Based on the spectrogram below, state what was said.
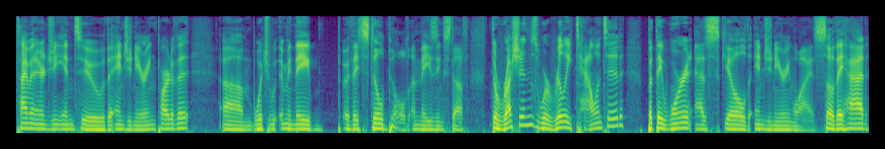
time and energy into the engineering part of it, um, which I mean they they still build amazing stuff. The Russians were really talented, but they weren't as skilled engineering wise. So they had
